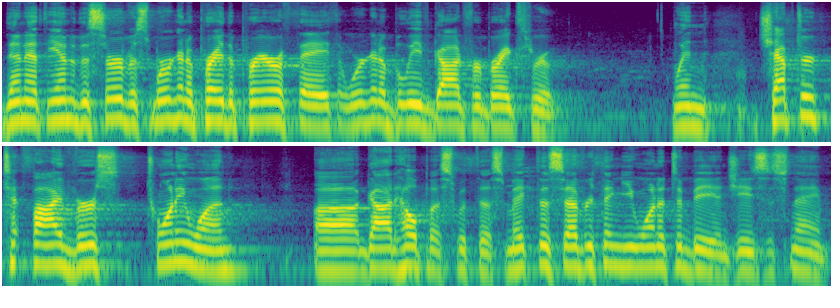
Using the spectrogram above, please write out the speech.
Then at the end of the service, we're going to pray the prayer of faith and we're going to believe God for breakthrough when chapter 5, verse 21, uh, God help us with this. Make this everything you want it to be in Jesus' name.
